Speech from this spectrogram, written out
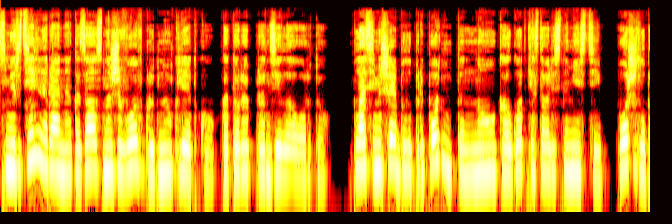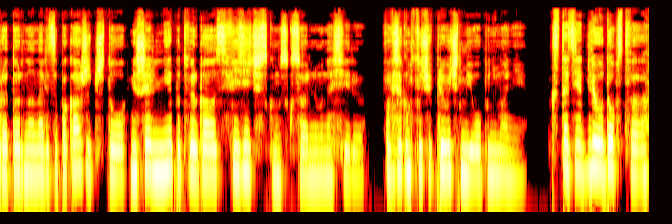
Смертельной раной оказалась ножевой в грудную клетку, которая пронзила аорту. Платье Мишель было приподнято, но колготки оставались на месте, и позже лабораторные анализы покажут, что Мишель не подвергалась физическому сексуальному насилию, во всяком случае в привычном его понимании. Кстати, для удобства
